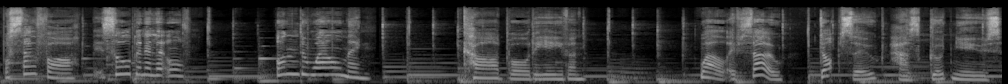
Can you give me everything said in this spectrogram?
But so far, it's all been a little underwhelming. Cardboardy, even. Well, if so, Dopsu has good news.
